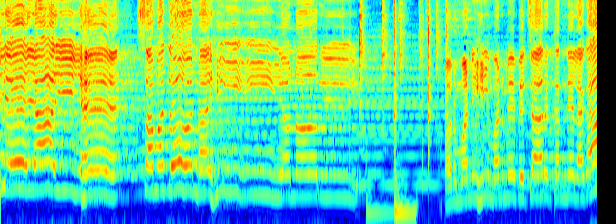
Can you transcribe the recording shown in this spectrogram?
ये आई है, समझो नहीं अनारी। और मन ही मन में विचार करने लगा,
